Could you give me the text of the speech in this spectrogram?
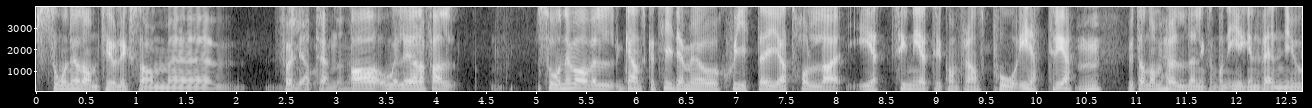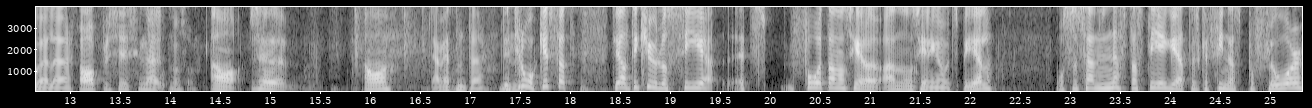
Sony och dem till att liksom, eh, det. Följa trenden. ja, och- eller i alla fall Sony var väl ganska tidiga med att skita i att hålla e sin E3-konferens på E3. Mm. Utan de höll den liksom på en egen venue eller... Ja, precis. I närheten och så. Ja, så, ja, jag vet inte. Det är Mm. tråkigt för att det är alltid kul att se ett, få ett annonsering av ett spel. Och så sen nästa steg är att det ska finnas på floor.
